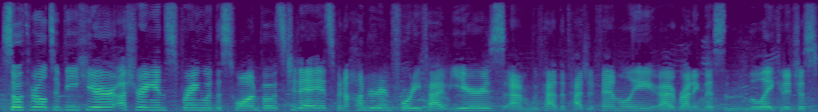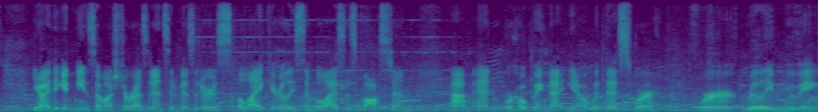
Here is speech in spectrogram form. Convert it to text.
So thrilled to be here, ushering in spring with the Swan Boats today. It's been 145 years. Um, we've had the Paget family uh, running this in the lake, and it just, you know, I think it means so much to residents and visitors alike. It really symbolizes Boston, um, and we're hoping that, you know, with this, we're we're really moving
